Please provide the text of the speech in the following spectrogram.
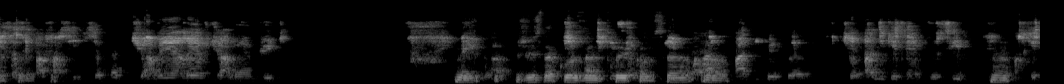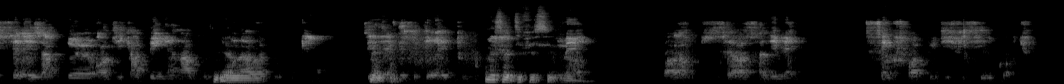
Et ça, c'est pas facile. Tu avais un rêve, tu avais un but. Mais juste à cause d'un truc comme ça. Je n'ai pas dit que c'est impossible. Parce que c'est les acteurs handicapés, il y en a beaucoup. Il y en a, beaucoup. Mais, c'est difficile. Mais voilà, ça, ça devient cinq fois plus difficile. Quoi, tu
